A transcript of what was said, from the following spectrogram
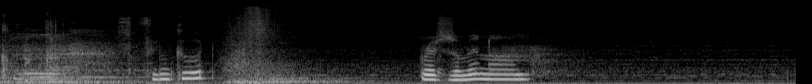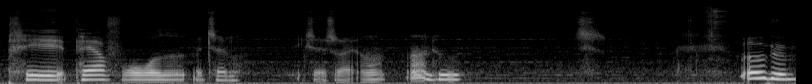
Come on. Something good. Rest som vinderen. Perforet metal. Ikke så sej. Og, og en hud. Okay.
